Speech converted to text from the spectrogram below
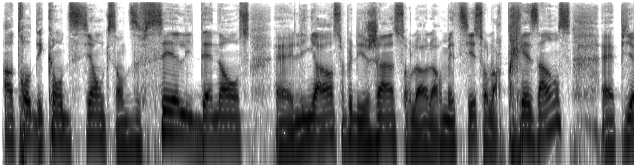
entre autres des conditions qui sont difficiles. Il dénonce euh, l'ignorance un peu des gens sur leur, métier, sur leur présence. Euh, puis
